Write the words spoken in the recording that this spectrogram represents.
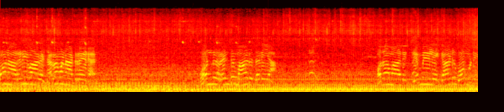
கோனார் நினைவாக சரவணா ட்ரேடர் ஒன்னு ரெண்டு மாடு தனியா. முதல் மாடு எம்எல்ஏ காடு ஓமுடி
